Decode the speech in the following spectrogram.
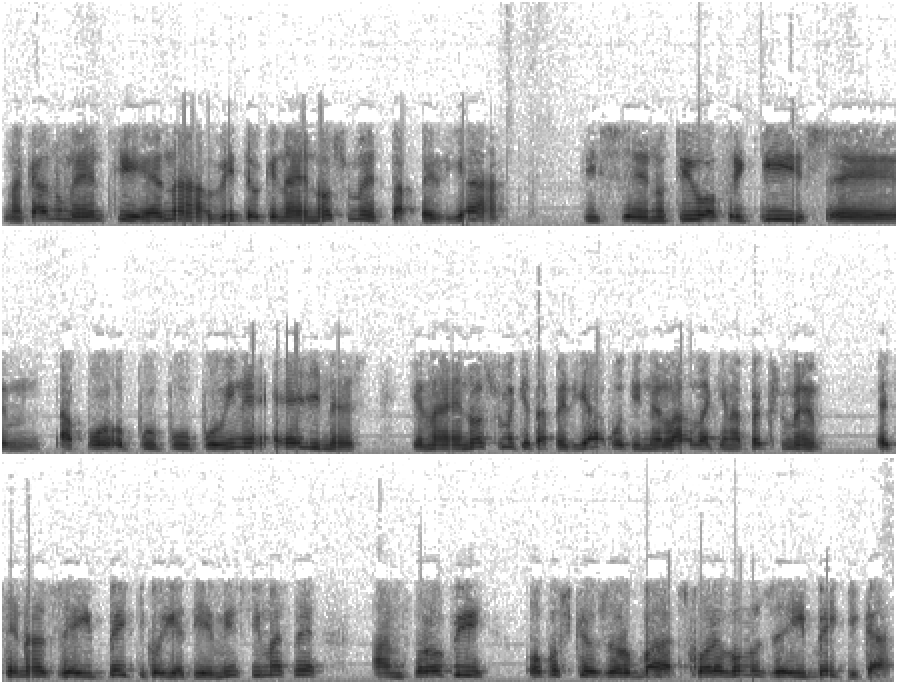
να κάνουμε έτσι ένα βίντεο και να ενώσουμε τα παιδιά της ε, Νοτιού Αφρικής ε, από, που, που, που είναι Έλληνες και να ενώσουμε και τα παιδιά από την Ελλάδα και να παίξουμε έτσι ένα ζεϊμπέκικο γιατί εμείς είμαστε ανθρώποι όπως και ο Ζορμπάς, χορεύω ζεϊμπέκικα.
